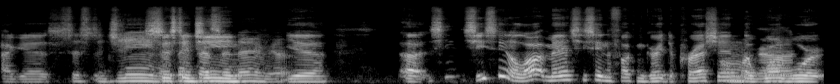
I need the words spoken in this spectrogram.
I guess. Sister Jean, Sister I think that's her Jean, name, yeah. Yeah. Uh, she she's seen a lot, man. She's seen the fucking Great Depression, Oh the God. World War.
